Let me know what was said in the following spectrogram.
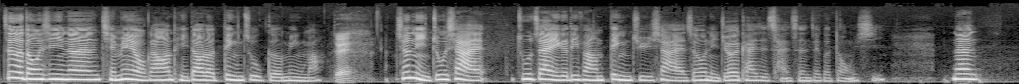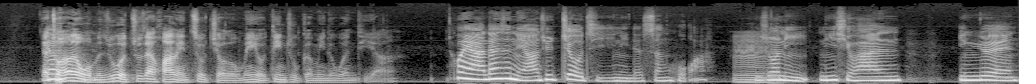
这个东西呢，前面有刚刚提到了定住革命嘛。对，就你住下来，住在一个地方定居下来之后，你就会开始产生这个东西。那那同样的，我们如果住在花莲住久了，我们也有定住革命的问题啊。会啊，但是你要去救急你的生活啊。嗯，比如说你你喜欢音乐。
